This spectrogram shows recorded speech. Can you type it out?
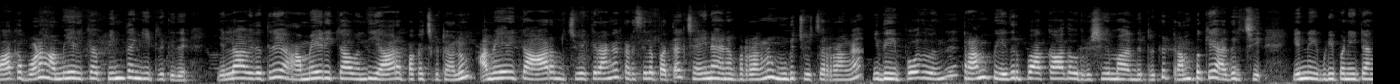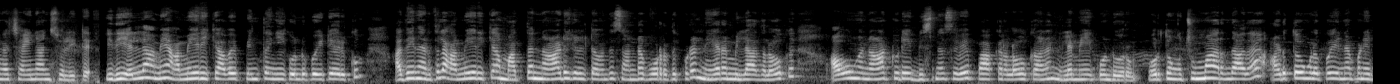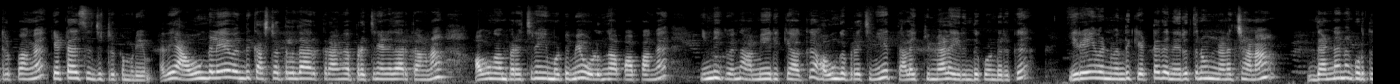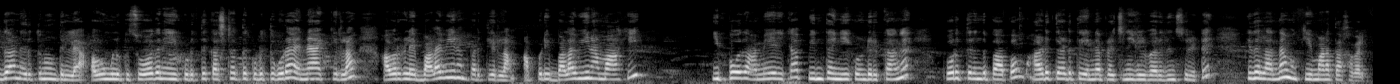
பார்க்க போனால் அமெரிக்கா பின்தங்கிட்டு இருக்குது. எல்லா விதத்துலையும் அமெரிக்கா வந்து யாரை பக்கச்சுக்கிட்டாலும் அமெரிக்கா ஆரம்பித்து வைக்கிறாங்க. கடைசியில் பார்த்தா சைனா என்ன பண்ணுறாங்கன்னா முடிச்சு வச்சிடுறாங்க. இது இப்போது வந்து ட்ரம்ப் எதிர்பார்க்காத ஒரு விஷயமா இருந்துட்டு இருக்கு. ட்ரம்ப்புக்கே அதிர்ச்சி. என்ன இப்படி பண்ணிட்டாங்க சைனான்னு சொல்லிட்டு. இது எல்லாமே அமெரிக்காவை பின்தங்கி கொண்டு போயிட்டே இருக்கும். அதே நேரத்தில் அமெரிக்கா மற்ற நாடுகள்கிட்ட வந்து சண்டை போடுறதுக்கு கூட நேரம் இல்லாத அளவுக்கு அவங்க நாட்டுடைய பிஸ்னஸவே பார்க்குற அளவுக்கான நிலைமையை கொண்டு வரும். ஒருத்தவங்க சும்மா இருந்தாதான் அடுத்தவங்களை போய் என்ன பண்ணிட்டு இருப்பாங்க? கெட்டது செஞ்சுட்டு இருக்க முடியும். அதே அவங்களே வந்து கஷ்டத்தில் தான் இருக்கிறாங்க பிரச்சனையில் தான் இருக்காங்கன்னா அவங்க பிரச்சனையை மட்டுமே ஒழுங்காக பார்ப்பாங்க. இன்றைக்கி வந்து அமெரிக்காவுக்கு அவங்க பிரச்சனையே தலைக்கு மேலே இருந்து கொண்டு இருக்கு இறைவன் வந்து கெட்டதை நிறுத்தணும்னு நினச்சானா தண்டனை கொடுத்து தான் நிறுத்தணும்ட்டு இல்லை. அவங்களுக்கு சோதனையை கொடுத்து கஷ்டத்தை கொடுத்து கூட என்ன ஆக்கிடலாம்? அவர்களை பலவீனப்படுத்திடலாம். அப்படி பலவீனமாகி இப்போது அமெரிக்கா பின்தங்கி கொண்டிருக்காங்க. பொறுத்திருந்து பார்ப்போம். அடுத்தடுத்து என்ன பிரச்சனைகள் வருதுன்னு சொல்லிட்டு இதெல்லாம் தான் முக்கியமான தகவல்.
